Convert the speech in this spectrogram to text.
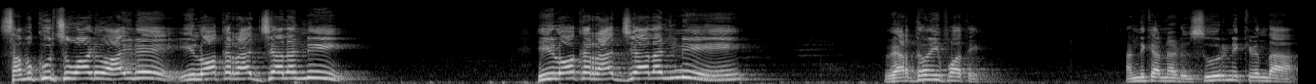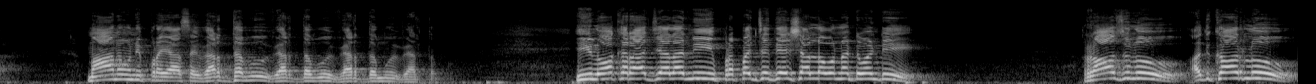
సమకూర్చువాడు ఆయనే. ఈ లోక రాజ్యాలన్నీ ఈ లోక రాజ్యాలన్నీ వ్యర్థమైపోతాయి. అందుకన్నాడు సూర్యుని క్రింద మానవుని ప్రయాస వ్యర్థము వ్యర్థము వ్యర్థము వ్యర్థము. ఈ లోక రాజ్యాలన్నీ ప్రపంచ దేశాల్లో ఉన్నటువంటి రాజులు అధికారులు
